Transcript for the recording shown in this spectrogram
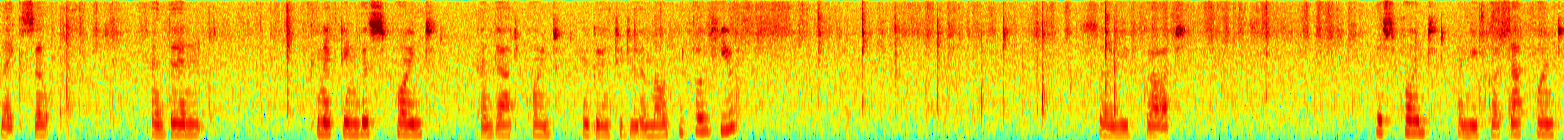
Like so. And then connecting this point and that point, you're going to do a mountain fold here. So you've got this point and you've got that point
